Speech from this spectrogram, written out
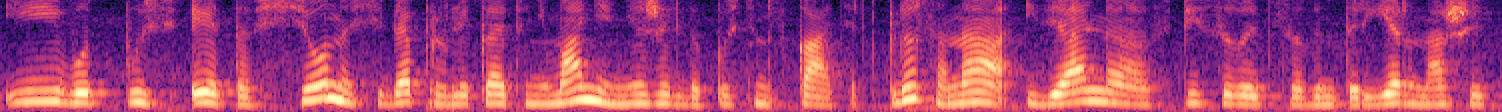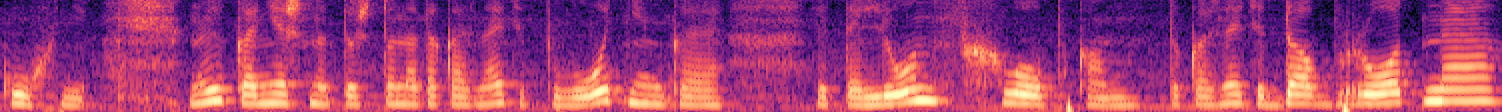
И вот пусть это все на себя привлекает внимание, нежели, допустим, скатерть. Плюс она идеально вписывается в интерьер нашей кухни. Ну и, конечно, то, что она такая, знаете, плотненькая, это лен с хлопком, такая, знаете, добротная,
